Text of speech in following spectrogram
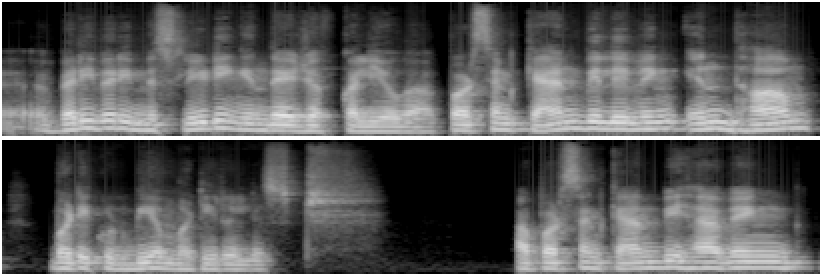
very, very misleading in the age of Kali Yuga. A person can be living in Dham, but he could be a materialist. A person can be having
